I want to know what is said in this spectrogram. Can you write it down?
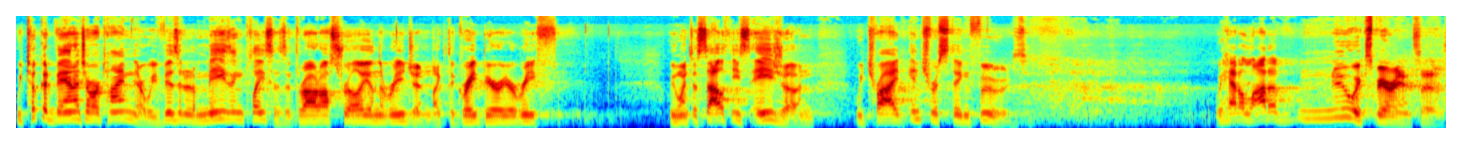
We took advantage of our time there. We visited amazing places throughout Australia and the region, like the Great Barrier Reef. We went to Southeast Asia and we tried interesting foods. we had a lot of new experiences.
